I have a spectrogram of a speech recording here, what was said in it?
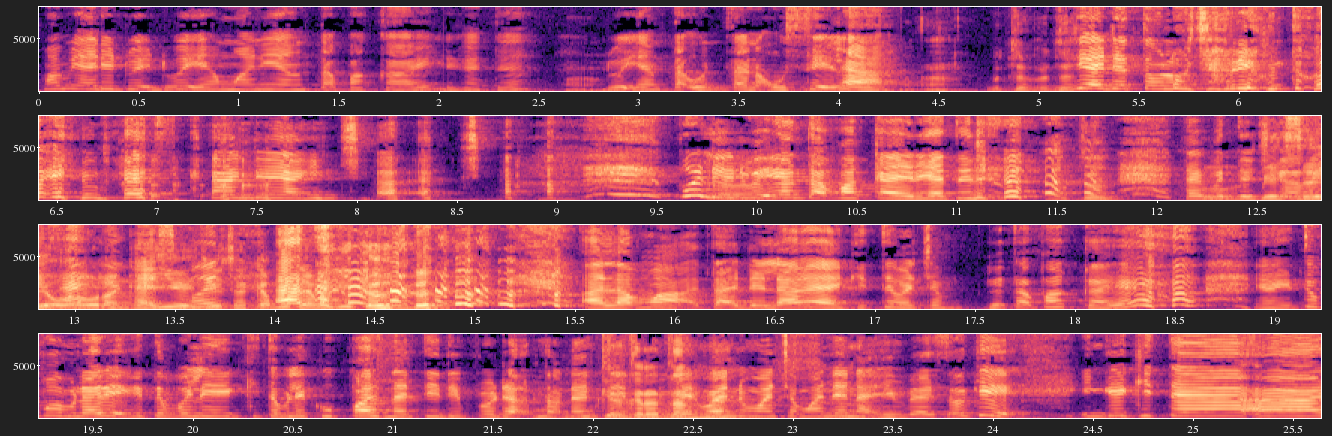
"Mami ada duit-duit yang mana yang tak pakai?" Dia kata. Duit yang tak tak nak usik lah. Ah, betul betul. Dia ada tolong cari untuk investkan dia yang in charge. Boleh duit yang tak pakai dia kata dia. Betul. Tapi betul juga. biasanya orang-orang kaya investment. cakap macam begitu. Alamak, tak adalah kan. Kita macam duit tak pakai eh. Yang itu pun menarik kita boleh kita boleh kupas nanti di produk talk nanti. datang, Duit mana eh? macam mana nak invest. Okey, hingga kita uh,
